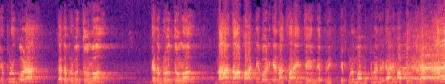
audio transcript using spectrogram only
ఎప్పుడు కూడా గత ప్రభుత్వంలో గత ప్రభుత్వంలో నా నా పార్టీ వాడికే నాకు సాయం చేయని చెప్పి ఎప్పుడు మా ముఖ్యమంత్రి కానీ మా ప్రభుత్వం కానీ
